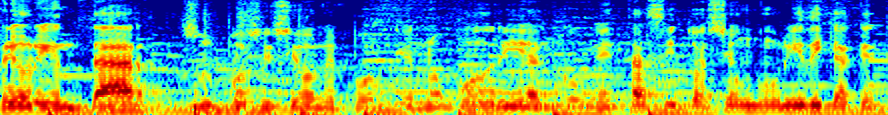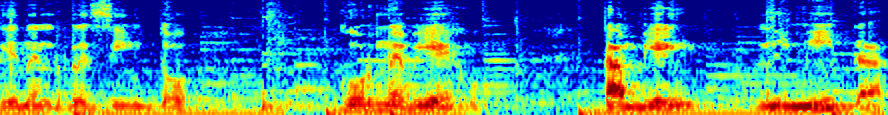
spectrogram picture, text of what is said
reorientar sus posiciones porque no podrían con esta situación jurídica que tiene el recinto Curne Viejo también limita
